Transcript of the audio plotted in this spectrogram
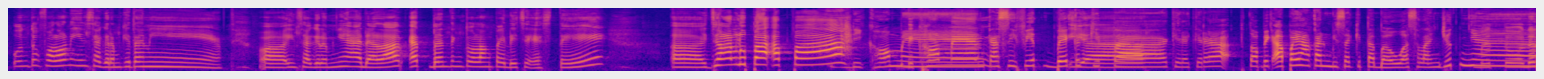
untuk follow nih Instagram kita nih. Eh, Instagramnya adalah @bantingtulangpdcst. Eh, jangan lupa apa? di komen, Di komen. kasih feedback ke Iya. kita. Kira-kira topik apa yang akan bisa kita bawa selanjutnya? Betul. Dan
